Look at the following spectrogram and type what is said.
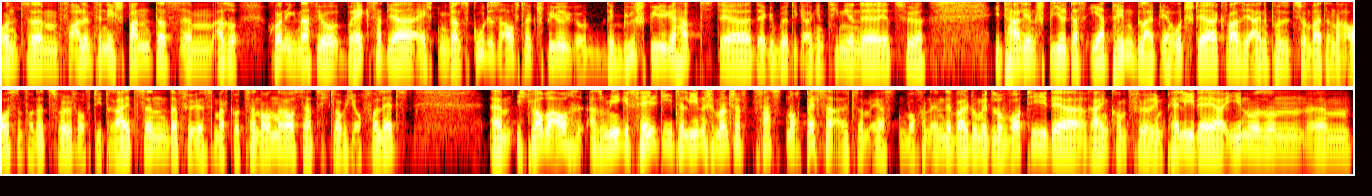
Und ähm, vor allem finde ich spannend, dass, ähm, also Juan Ignacio Brex hat ja echt ein ganz gutes Auftaktspiel, Debütspiel gehabt, der, der gebürtige Argentinien, der jetzt für Italien spielt, dass er drin bleibt. Er rutscht ja quasi eine Position weiter nach außen, von der 12 auf die 13. Dafür ist Marco Zanon raus, der hat sich, glaube ich, auch verletzt. Ähm, ich glaube auch, also mir gefällt die italienische Mannschaft fast noch besser als am ersten Wochenende, weil du mit Lovotti, der reinkommt für Rimpelli, der ja eh nur so ein ähm,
